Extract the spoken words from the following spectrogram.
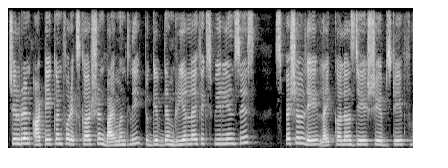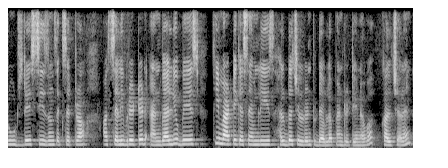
Children are taken for excursion bi-monthly to give them real life experiences. Special day like Colors Day, Shapes Day, Fruits Day, Seasons etc. are celebrated and value-based thematic assemblies help the children to develop and retain our culture and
